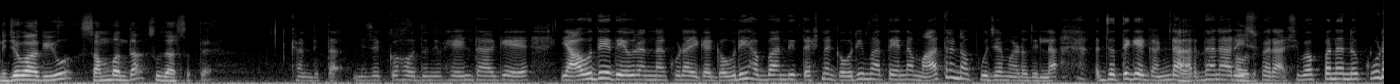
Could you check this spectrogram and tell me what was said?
ನಿಜವಾಗಿಯೂ ಸಂಬಂಧ ಸುಧಾರಿಸುತ್ತೆ. ಖಂಡಿತ. ನಿಜಕ್ಕೂ ಹೌದು ನೀವು ಹೇಳ್ದಾಗೆ ಯಾವುದೇ ದೇವರನ್ನ ಕೂಡ ಈಗ ಗೌರಿ ಹಬ್ಬ ಅಂದಿದ ತಕ್ಷಣ ಗೌರಿ ಮಾತೆಯನ್ನ ಮಾತ್ರ ನಾವು ಪೂಜೆ ಮಾಡೋದಿಲ್ಲ. ಜೊತೆಗೆ ಗಂಡ ಅರ್ಧನಾರೀಶ್ವರ ಶಿವಪ್ಪನನ್ನು ಕೂಡ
